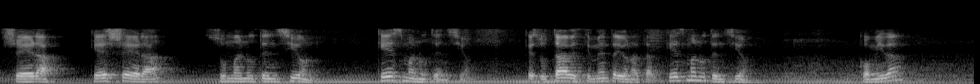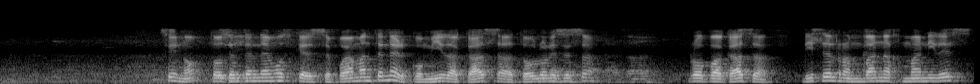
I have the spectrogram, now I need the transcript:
Sheera. ¿Qué es Sheera? Su manutención. ¿Qué es manutención? Que ta vestimenta y unata. ¿Qué es manutención? ¿Comida? Sí, ¿no? Todos entendemos que se pueda mantener comida, casa, todo lo necesario. Ropa, casa. Dice el Ramban Ahmanides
